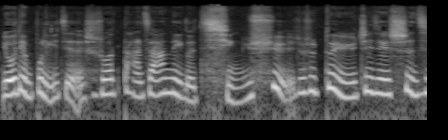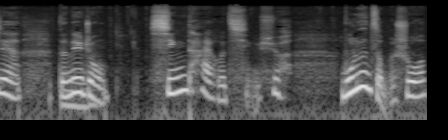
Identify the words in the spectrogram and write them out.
有点不理解的是说，大家那个情绪，就是对于这件事件的那种心态和情绪，无论怎么说，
